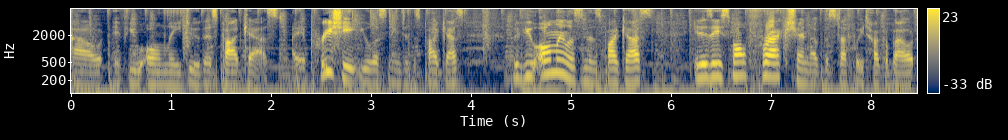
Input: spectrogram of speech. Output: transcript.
out if you only do this podcast. I appreciate you listening to this podcast, but if you only listen to this podcast, it is a small fraction of the stuff we talk about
